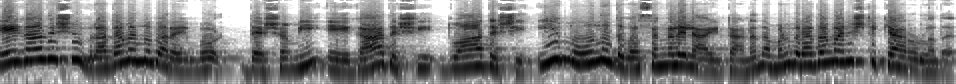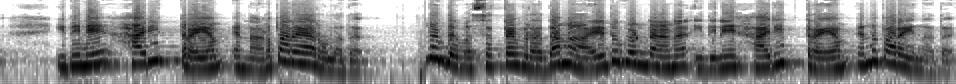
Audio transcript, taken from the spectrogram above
ഏകാദശി വ്രതം എന്ന് പറയുമ്പോൾ ദശമി ഏകാദശി ദ്വാദശി ഈ മൂന്ന് ദിവസങ്ങളിലായിട്ടാണ് നമ്മൾ വ്രതം അനുഷ്ഠിക്കാറുള്ളത്. ഇതിനെ ഹരിത്രയം എന്നാണ് പറയാറുള്ളത്. ദിവസത്തെ വ്രതമായതുകൊണ്ടാണ് ഇതിനെ ഹരിത്രയം എന്ന് പറയുന്നത്.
